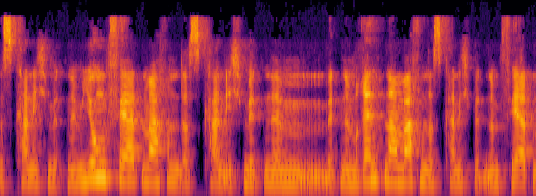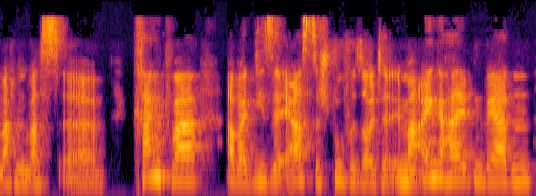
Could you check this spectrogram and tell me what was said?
Das kann ich mit einem Jungpferd machen, das kann ich mit einem, mit einem Rentner machen, das kann ich mit einem Pferd machen, was äh, krank war. Aber diese erste Stufe sollte immer eingehalten werden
